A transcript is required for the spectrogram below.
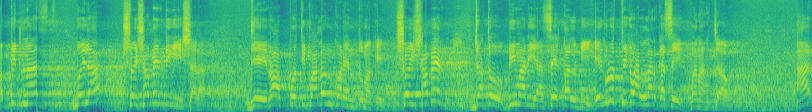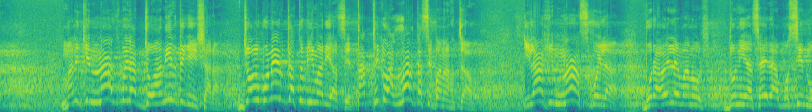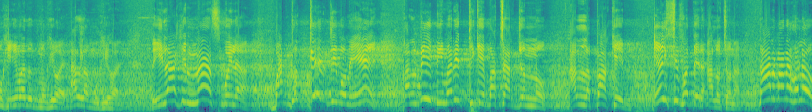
রব্বিন নাস বইলা শৈশবের দিকে ইশারা, যে রব প্রতিপালন করেন তোমাকে। শৈশবের যত বিমারি আছে, কালবি, এগুলোর থেকেও আল্লাহর কাছে বানা চাও। আর মালিকের নাচ বইলা জোয়ানির দিকে ইশারা। যৌবনের যত বিমারি আছে, তার থেকেও আল্লাহর কাছে বানা চাও। ইলাহিন নাস বইলা বুড়া হইলে মানুষ দুনিয়া সাইরা মসজিদ মুখী ইবাদত মুখী হয় আল্লাহ মুখী হয়। তো ইলাহিন নাস বইলা বার্ধক্যের জীবনে কালবি বিমারির থেকে বাঁচার জন্য আল্লাহ পাকের এই সিফতের আলোচনা। তার মানে হলো,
